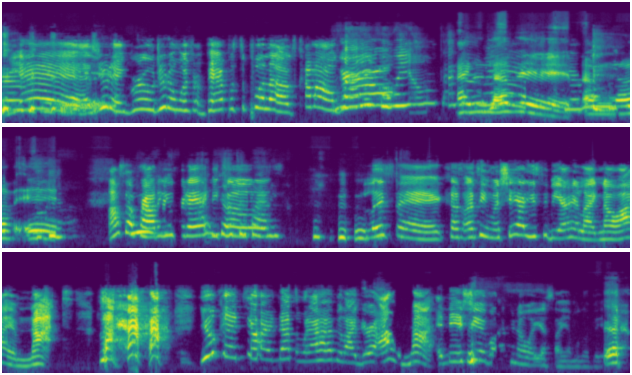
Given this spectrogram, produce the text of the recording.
Yes, you didn't grooved. You done went from Pampers to pull-ups. Come on, girl. Right, I love it. I love it. I'm so proud of you for that can go to the party. because listen, because Auntie Michelle used to be out here like, no, I am not. Like you couldn't tell her nothing without her be like, girl, I'm not. And then she'd be like, you know what? Yes, I am a little bit.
